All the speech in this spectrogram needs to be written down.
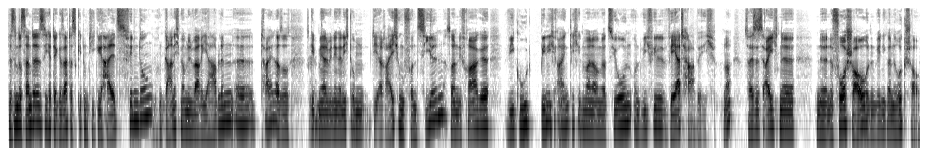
Das Interessante ist, ich hatte ja gesagt, es geht um die Gehaltsfindung und gar nicht mehr um den variablen äh, Teil. Also es geht mhm. mehr oder weniger nicht um die Erreichung von Zielen, sondern die Frage, wie gut bin ich eigentlich in meiner Organisation und wie viel Wert habe ich. Ne? Das heißt, es ist eigentlich eine, eine, eine Vorschau und weniger eine Rückschau.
